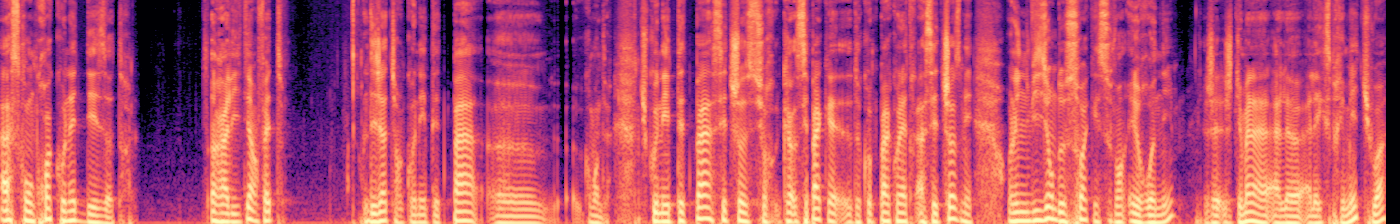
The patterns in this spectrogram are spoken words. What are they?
à ce qu'on croit connaître des autres. En réalité, en fait, déjà tu en connais peut-être pas euh, comment dire tu connais peut-être pas assez de choses sur c'est pas de pas connaître assez de choses mais on a une vision de soi qui est souvent erronée j'ai du mal à, l'exprimer tu vois.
